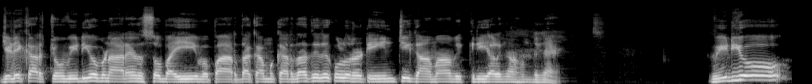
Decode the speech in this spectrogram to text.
ਜਿਹੜੇ ਘਰ ਚੋਂ ਵੀਡੀਓ ਬਣਾ ਰਹੇ ਦੱਸੋ ਬਾਈ, ਵਪਾਰ ਦਾ ਕੰਮ ਕਰਦਾ ਤੇ ਇਹਦੇ ਕੋਲ ਰੁਟੀਨ 'ਚ ਹੀ ਗਾਵਾਂ, ਵਿਕਰੀ ਵਾਲੀਆਂ ਹੁੰਦੀਆਂ ਹੈ। ਵੀਡੀਓ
